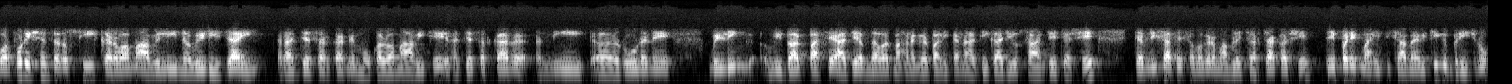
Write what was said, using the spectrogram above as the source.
કોર્પોરેશન તરફથી કરવામાં આવેલી નવી ડિઝાઇન રાજ્ય સરકારને મોકલવામાં આવી છે. રાજ્ય સરકારની રોડ અને બિલ્ડિંગ વિભાગ પાસે આજે અમદાવાદ મહાનગરપાલિકાના અધિકારીઓ સાંજે જશે. તેમની સાથે સમગ્ર મામલે ચર્ચા કરશે. તે પણ એક માહિતી સામે આવી છે કે બ્રિજનો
